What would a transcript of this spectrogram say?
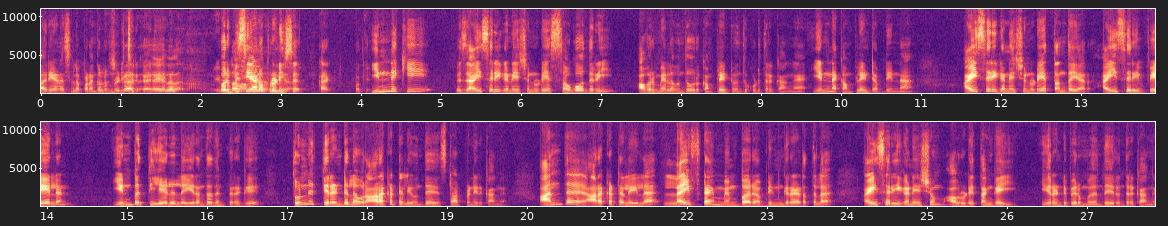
மாதிரியான சில படங்களும் நடிச்சிருக்காரு. ஒரு பிஸியான ப்ரொடியூசர் கரெக்ட் ஓகே இன்னைக்கு ஐசரி கணேசனுடைய சகோதரி அவர் மேலே வந்து ஒரு கம்ப்ளைண்ட் வந்து கொடுத்துருக்காங்க. என்ன கம்ப்ளைண்ட் அப்படின்னா ஐசரி கணேசனுடைய தந்தையார் ஐசரி வேலன் எண்பத்தி ஏழில் இறந்ததன் பிறகு தொண்ணூற்றி ரெண்டில் ஒரு அறக்கட்டளை வந்து ஸ்டார்ட் பண்ணியிருக்காங்க அந்த அறக்கட்டளையில் லைஃப் டைம் மெம்பர் அப்படிங்கிற இடத்துல ஐசரி கணேஷும் அவருடைய தங்கை இரண்டு பேரும் வந்து இருந்திருக்காங்க.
